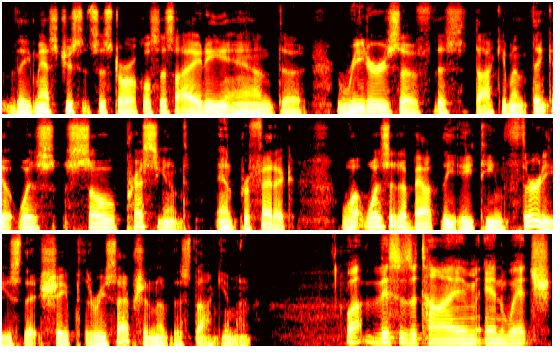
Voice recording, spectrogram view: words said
the Massachusetts Historical Society and uh, readers of this document think it was so prescient and prophetic. What was it about the 1830s that shaped the reception of this document? Well, this is a time in which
